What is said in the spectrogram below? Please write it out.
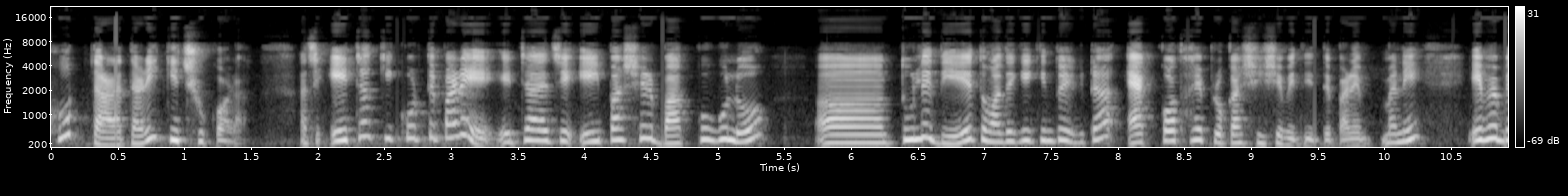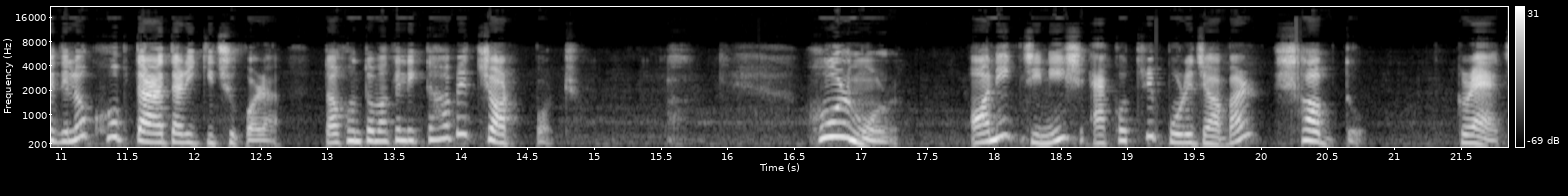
খুব তাড়াতাড়ি কিছু করা। আচ্ছা এটা কি করতে পারে? এটা যে এই পাশের বাক্যগুলো তুলে দিয়ে তোমাদেরকে কিন্তু এটা এক কথায় প্রকাশ হিসেবে দিতে পারে। মানে এভাবে দিলেও খুব তাড়াতাড়ি কিছু করা। তখন তোমাকে লিখতে হবে চটপট। হুড়মুড়, অনেক জিনিস একত্রে পড়ে যাবার শব্দ। ক্র্যাচ,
